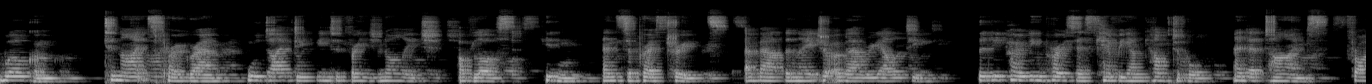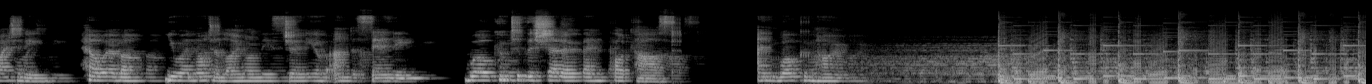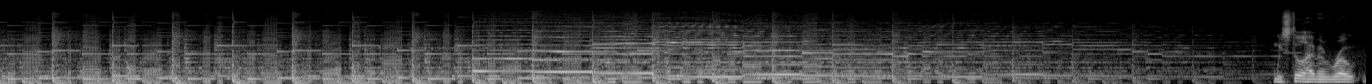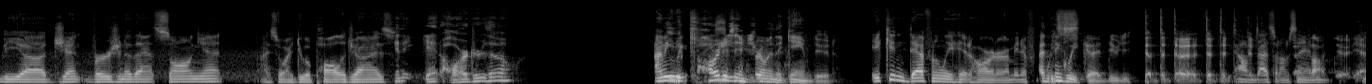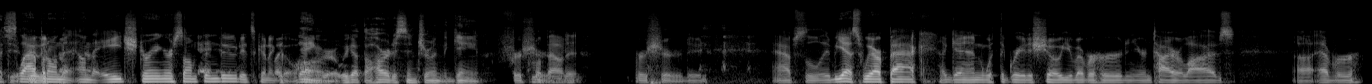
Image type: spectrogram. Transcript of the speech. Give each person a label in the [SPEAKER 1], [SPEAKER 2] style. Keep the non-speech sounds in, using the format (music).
[SPEAKER 1] Welcome. Tonight's program will dive deep into fringe knowledge of lost, hidden, and suppressed truths about the nature of our reality. The decoding process can be uncomfortable and at times frightening. However, you are not alone on this journey of understanding. Welcome to the Shadow Band podcast. And welcome home.
[SPEAKER 2] We still haven't wrote the uh, gent version of that song yet, I, so I do apologize.
[SPEAKER 3] Can it get harder though?
[SPEAKER 2] I mean,
[SPEAKER 3] We-
[SPEAKER 2] it
[SPEAKER 3] hardest intro in the game, dude.
[SPEAKER 2] it can definitely hit harder. I mean, if
[SPEAKER 3] I think we could, dude.
[SPEAKER 2] um, that's what I'm saying.
[SPEAKER 3] Oh, dude, yeah, dude,
[SPEAKER 2] slap it on the on the H string or something, dude. It's gonna
[SPEAKER 3] But
[SPEAKER 2] go
[SPEAKER 3] dang,
[SPEAKER 2] hard
[SPEAKER 3] bro, we got the hardest intro in the game.
[SPEAKER 2] for sure.
[SPEAKER 4] about
[SPEAKER 2] dude.
[SPEAKER 4] it.
[SPEAKER 2] for sure, dude. Absolutely. But yes, we are back again with the greatest show you've ever heard in your entire lives, uh, ever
